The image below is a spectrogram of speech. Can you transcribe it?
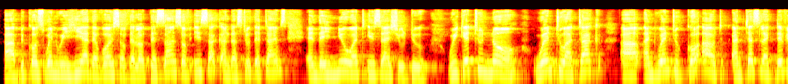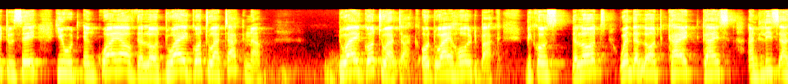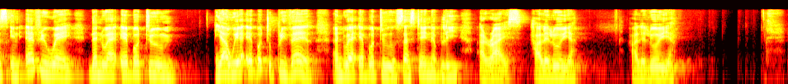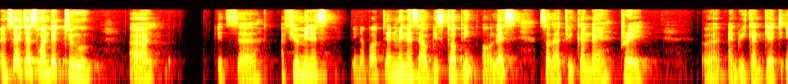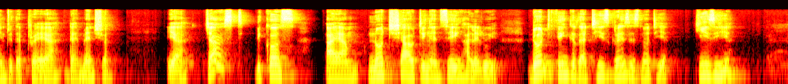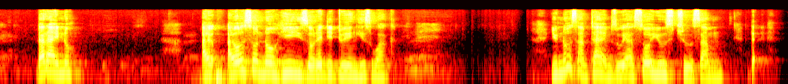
Uh, because when we hear the voice of the Lord, the sons of Isaac understood the times and they knew what Isaac should do. We get to know when to attack uh, and when to go out. And just like David would say, he would inquire of the Lord, do I go to attack now? Do I go to attack or do I hold back? Because the Lord, when the Lord guide, guides and leads us in every way, then we are able to yeah, we are able to prevail and we are able to sustainably arise. Hallelujah. Hallelujah. And so I just wanted to, uh, it's uh, a few minutes. In about 10 minutes, I'll be stopping or less so that we can uh, pray uh, and we can get into the prayer dimension. Yeah, just because I am not shouting and saying hallelujah, don't think that His grace is not here. He is here. That I know. I, I also know He is already doing His work. You know, sometimes we are so used to some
